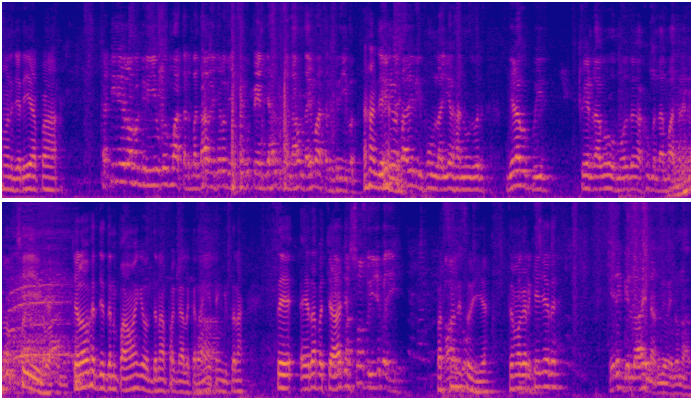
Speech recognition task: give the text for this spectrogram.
ਹੁਣ ਜਿਹੜੀ ਆਪਾਂ ਕੱਟੀ ਦੇ ਲੋਕ ਗਰੀਬ ਕੋਈ ਮਾਤੜ ਬੰਦਾ ਹੋਵੇ ਚਲੋ ਵੇਖੇ ਕੋਈ ਪਿੰਡ ਜਹਰ ਬੰਦਾ ਹੁੰਦਾ ਹੀ ਮਾਤੜ ਗਰੀਬ। ਹਾਂਜੀ, ਇਹਨੂੰ ਹਾਂਜੀ। ਸਾਰੇ ਵੀ ਫੋਨ ਲਾਈਏ ਸਾਨੂੰ ਜਿਹੜਾ ਕੋਈ ਵੀਰ ਪਿੰਡ ਦਾ ਕੋਈ ਮੋਲ ਦਾ ਆਖੂ ਬੰਦਾ ਚਲੋ ਆਪਾਂ ਠੀਕ ਹੈ। ਚਲੋ ਫਿਰ ਜਿੱਦਣ ਪਾਵਾਂਗੇ ਉਦੋਂ ਆਪਾਂ ਗੱਲ ਕਰਾਂਗੇ ਚੰਗੀ ਤਰ੍ਹਾਂ। ਤੇ ਇਹਦਾ ਬੱਚਾ ਅੱਜ? ਪਰਸੋਂ ਸੂਈ ਜੇ ਭਾਜੀ। ਪਰਸੋਂ ਦੀ ਸੂਈ ਆ। ਤੇ ਮਗਰ ਕੀ ਜੇ ਇਹਦੇ? ਇਹਦੇ ਗਿੱਲਾ ਹੀ ਨੜੂ ਵੇਲੋ ਨਾਲ।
